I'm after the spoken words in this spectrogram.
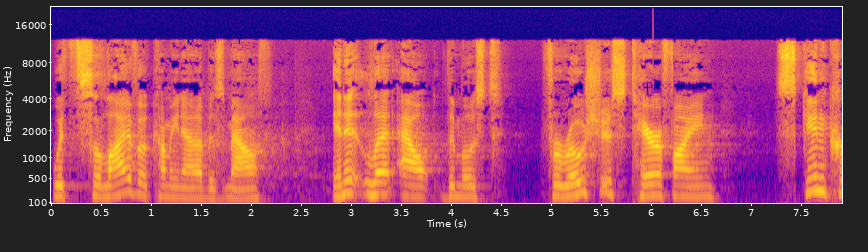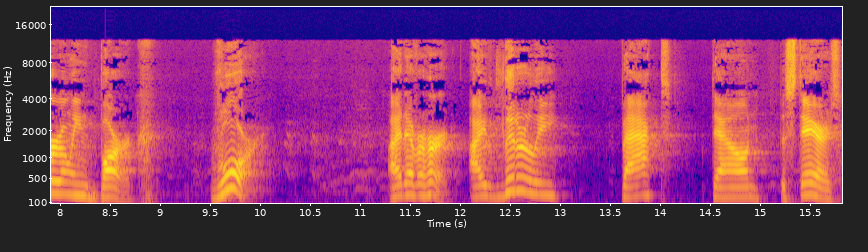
with saliva coming out of his mouth, and it let out the most ferocious, terrifying, skin curling bark, roar I'd ever heard. I literally backed down the stairs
